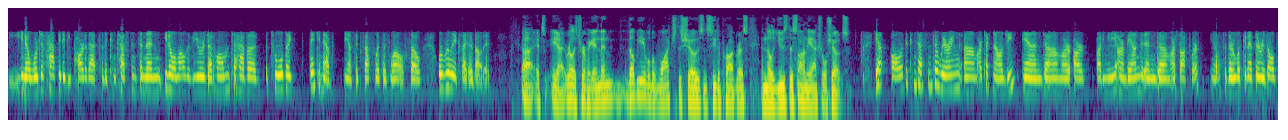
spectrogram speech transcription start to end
you know we're just happy to be part of that for the contestants and then you know allow the viewers at home to have a, a tool that they can have you know success with as well. So we're really excited about it Uh, it's yeah, it really is terrific. And then they'll be able to watch the shows and see the progress, and they'll use this on the actual shows. Yep, all of the contestants are wearing um, our technology and um, our, our body media armband and um, our software. You know, so they're looking at their results.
